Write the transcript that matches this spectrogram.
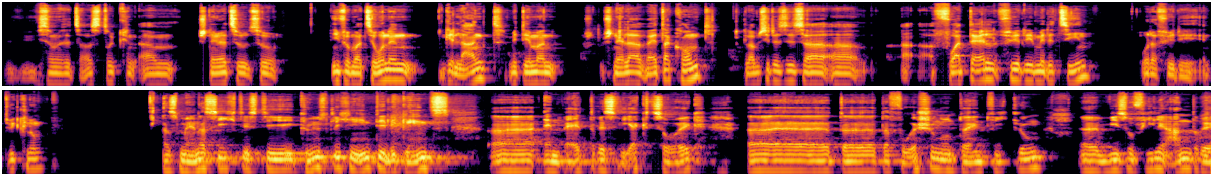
wie soll man das jetzt ausdrücken, ähm, schneller zu, zu Informationen gelangt, mit denen man schneller weiterkommt? Glauben Sie, das ist ein, ein, Vorteil für die Medizin oder für die Entwicklung? Aus meiner Sicht ist die künstliche Intelligenz äh, ein weiteres Werkzeug äh, der, der, Forschung und der Entwicklung, äh, wie so viele andere,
